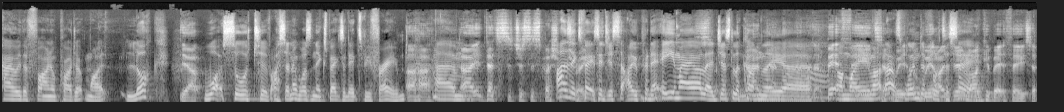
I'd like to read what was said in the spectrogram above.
how the final product might look. Yeah. What sort of? I certainly wasn't expecting it to be framed. Uh-huh. Um, Uh, that's just a special. I was treat. expecting just to open an email and just look No, on no, the no, uh, no, no. Bit of on my email. That's We- wonderful we- to I see. do like a bit of theatre,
